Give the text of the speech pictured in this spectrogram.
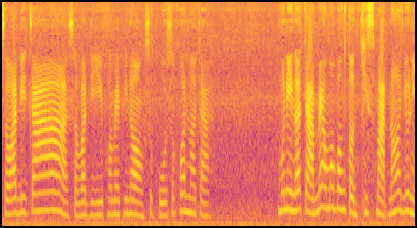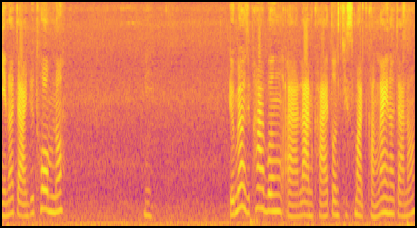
สวัสดีจ้า สวัสดีพ่อแม่พี่น้องสุภูสุขคนเนาะจ้ามื้อนี้เนาะจ้าแม่เอามาเบิ่งต้นคริสต์มาสเนาะอยู่นี่เนาะจ้าอยู่ท่มเนาะนี่เดี๋ยวแม่เอาสิพาเบิ่งอ่าร้านขายต้นคริสต์มาสข้างในเนาะจ้าเนาะ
